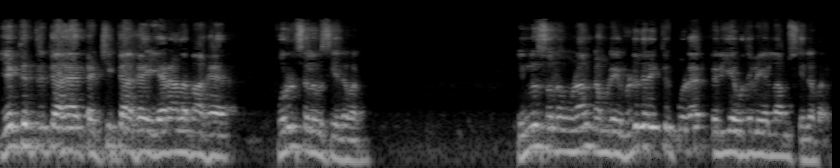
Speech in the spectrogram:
இயக்கத்திற்காக கட்சிக்காக ஏராளமாக பொருள் செலவு செய்தவர். இன்னும் சொல்லணும்னால் நம்முடைய விடுதலைக்கு கூட பெரிய உதவி எல்லாம் செய்தவர்.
